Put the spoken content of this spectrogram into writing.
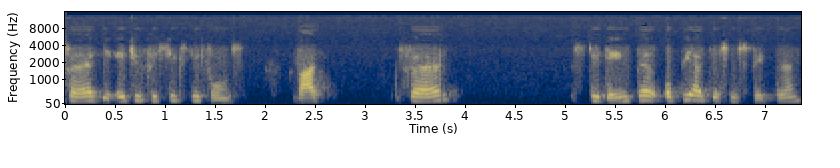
vir die Edu360 fonds wat vir studente op die autisme spektrum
